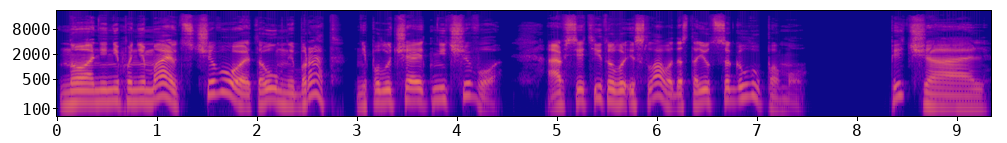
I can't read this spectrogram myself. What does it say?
Но они не понимают, с чего это умный брат не получает ничего, а все титулы и слава достаются глупому. Печаль.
